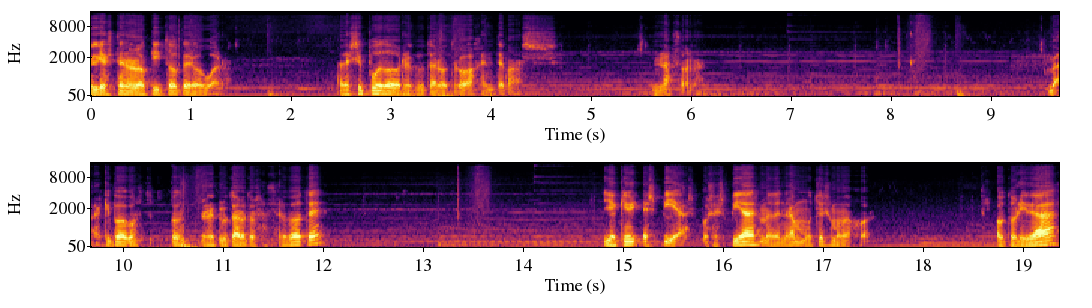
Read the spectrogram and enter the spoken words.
Y este no lo quito, pero bueno. A ver si puedo reclutar otro agente más en la zona. Vale, aquí puedo reclutar otro sacerdote. Y aquí espías. Pues espías me vendrán muchísimo mejor. Autoridad.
